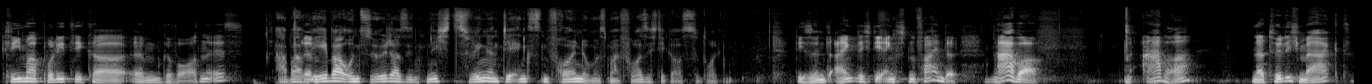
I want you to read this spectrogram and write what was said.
Klimapolitiker ähm, geworden ist. Aber ähm, Weber und Söder sind nicht zwingend die engsten Freunde, um es mal vorsichtig auszudrücken. Die sind eigentlich die engsten Feinde. Aber, aber natürlich merkt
